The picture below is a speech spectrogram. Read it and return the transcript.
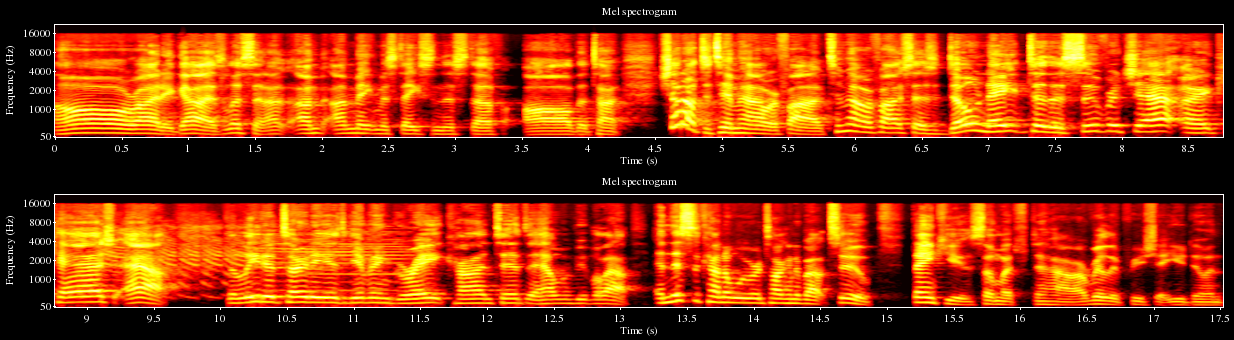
All righty, guys. Listen, I, I'm, I make mistakes in this stuff all the time. Shout out to Tim Howard Five. Tim Howard Five says, "Donate to the super chat or cash app." The lead attorney is giving great content and helping people out. And this is kind of what we were talking about too. Thank you so much, How I really appreciate you doing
